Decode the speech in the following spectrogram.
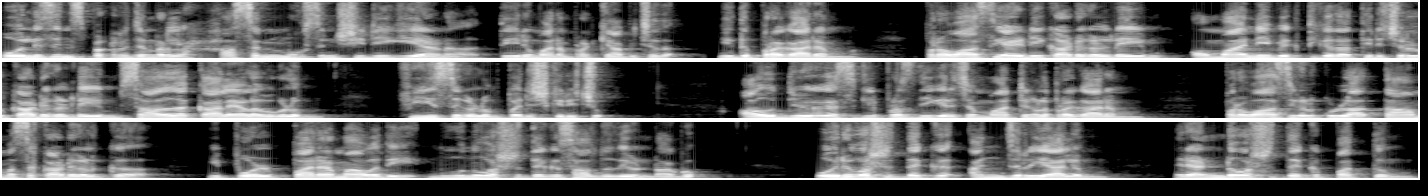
police inspector general Hasan Muhsin ഷിരീഖിയാണ് തീരുമാനം പ്രഖ്യാപിച്ചത്. ഇത് പ്രകാരം പ്രവാസി ഐ ഡി കാർഡുകളുടെയും ഒമാനി വ്യക്തിഗത തിരിച്ചറിയൽ കാർഡുകളുടെയും സാധുത കാലയളവുകളും ഫീസുകളും പരിഷ്കരിച്ചു. ഔദ്യോഗിക ഗസറ്റിൽ പ്രസിദ്ധീകരിച്ച മാറ്റങ്ങൾ പ്രകാരം പ്രവാസികൾക്കുള്ള താമസ കാർഡുകൾക്ക് ഇപ്പോൾ പരമാവധി മൂന്ന് വർഷത്തേക്ക് സാധ്യതയുണ്ടാകും. ഒരു വർഷത്തേക്ക് അഞ്ച് റിയാലും രണ്ട് വർഷത്തേക്ക് പത്തും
